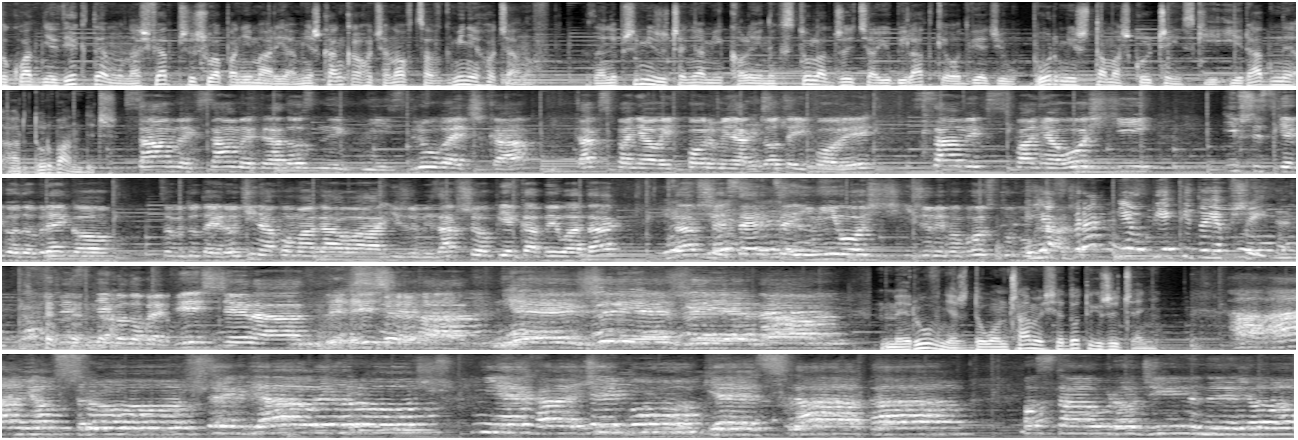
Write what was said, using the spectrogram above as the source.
Dokładnie wiek temu na świat przyszła pani Maria, mieszkanka Chocianowca w gminie Chocianów. Z najlepszymi życzeniami kolejnych 100 lat życia jubilatkę odwiedził burmistrz Tomasz Kulczyński i radny Artur Wandycz. Samych, samych radosnych dni, zdróweczka, tak wspaniałej formy jak do tej pory, samych wspaniałości i wszystkiego dobrego, żeby tutaj rodzina pomagała i żeby zawsze opieka była, tak? Zawsze serce i miłość i żeby po prostu był Jak każdy. braknie opieki, to ja przyjdę. Wszystkiego dobrego. 200 lat, 200 lat, niech żyje, żyje nam. My również dołączamy się do tych życzeń. A anioł stróż tych białych róż, niechaj ci bukiet splata, postał rodziny dom.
